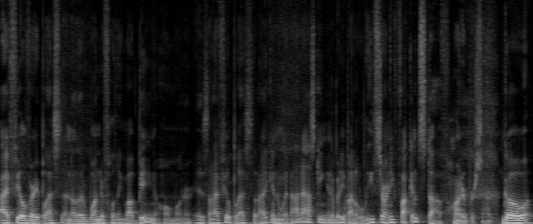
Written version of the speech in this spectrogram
I feel very blessed. Another wonderful thing about being a homeowner is that I feel blessed that I can, without asking anybody about a lease or any fucking stuff, Hundred percent. go,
